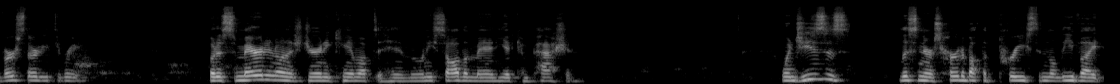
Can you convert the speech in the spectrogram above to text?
Verse 33 But a Samaritan on his journey came up to him, and when he saw the man, he had compassion. When Jesus listeners heard about the priest and the Levite,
